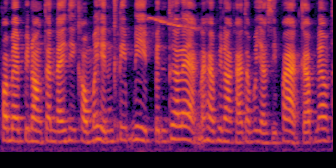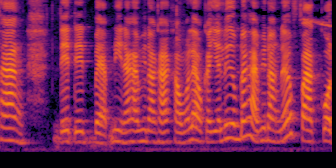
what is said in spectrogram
พ่อแม่พี่น้องท่านใดที่เขาไม่เห็นคลิปนี้เป็นเทื่อแรกนะคะ พี่น้องคะถ้าไม่อยากสิพลาดกับแนวทางเด็ดๆแบบนี้นะคะ พี่น้องคะเขามาแล้วก็อย่าลืมด้วยค่ะพี่น้องเด้อฝากกด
